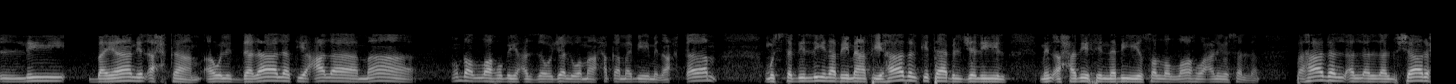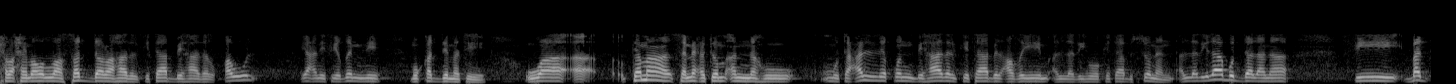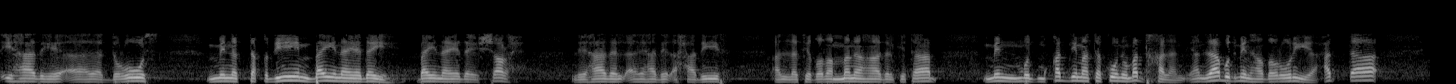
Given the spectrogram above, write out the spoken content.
لبيان الأحكام أو للدلالة على ما قضى الله به عز وجل وما حكم به من أحكام مستدلين بما في هذا الكتاب الجليل من أحاديث النبي صلى الله عليه وسلم. فهذا الشارح رحمه الله صدر هذا الكتاب بهذا القول يعني في ضمن مقدمته. وكما سمعتم أنه متعلق بهذا الكتاب العظيم الذي هو كتاب السنن الذي لا بد لنا في بدء هذه الدروس من التقديم بين يديه بين يدي الشرح. لهذا لهذه الأحاديث التي تضمنها هذا الكتاب من مقدمة تكون مدخلا يعني لابد منها ضرورية حتى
